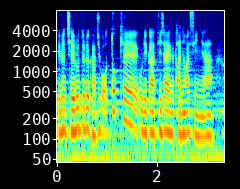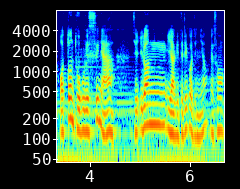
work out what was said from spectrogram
이런 재료들을 가지고 어떻게 우리가 디자인을 반영할 수 있냐 어떤 도구를 쓰냐 이런 이야기들이거든요. 그래서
